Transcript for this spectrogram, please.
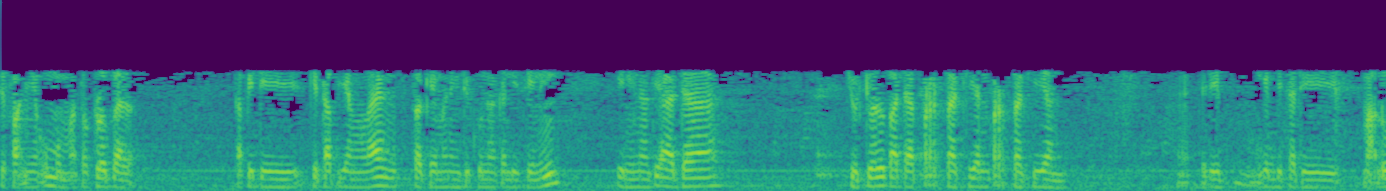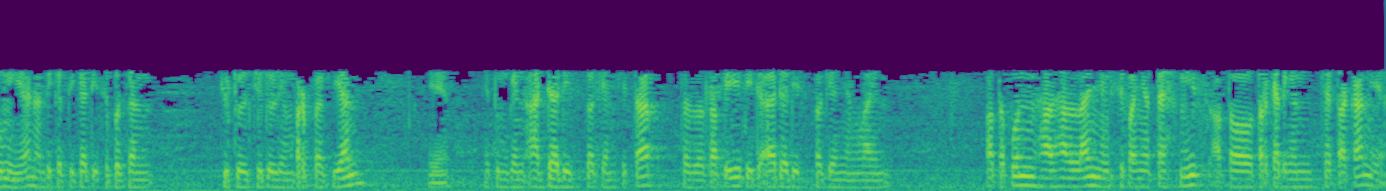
sifatnya umum atau global. Tapi di kitab yang lain sebagaimana yang digunakan di sini, ini nanti ada judul pada perbagian-perbagian. Ya, jadi mungkin bisa dimaklumi ya nanti ketika disebutkan judul-judul yang perbagian, ya, itu mungkin ada di sebagian kitab, tetapi tidak ada di sebagian yang lain ataupun hal-hal lain yang sifatnya teknis atau terkait dengan cetakan ya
